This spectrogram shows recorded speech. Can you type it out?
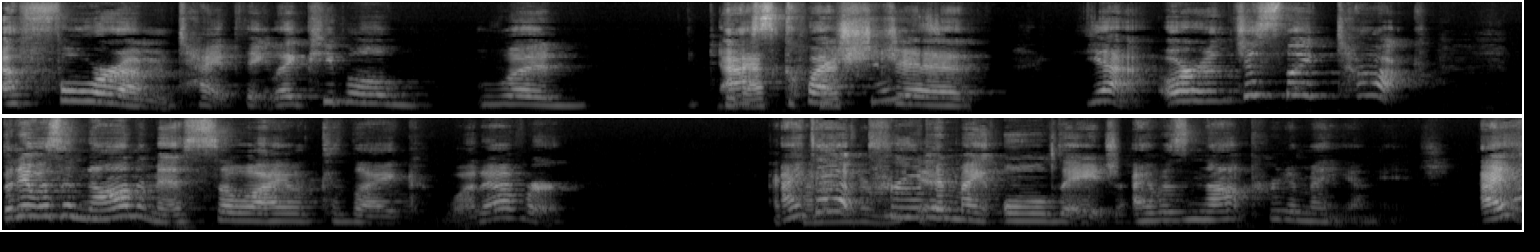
a forum type thing. Like people would ask, ask questions? questions. Yeah, or just like talk. But it was anonymous, so I could like whatever. I, kinda got prude in my old age. I was not prude in my young age. I had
